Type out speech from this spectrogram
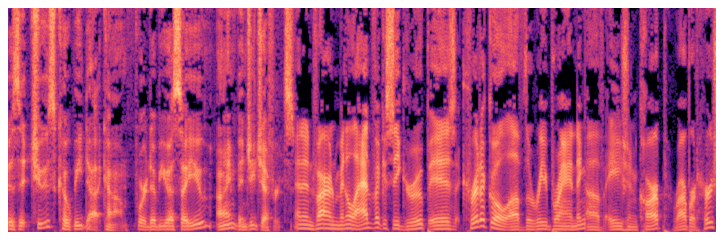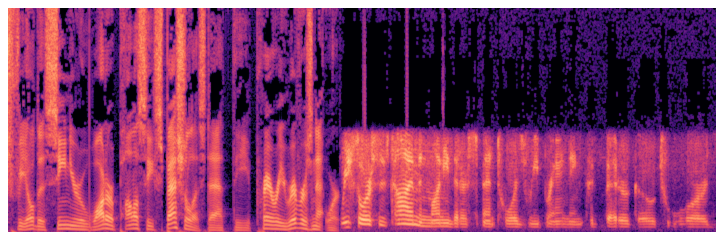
visit choosekopi.com. For WSIU, I'm Benji Jeffords. An environmental advocacy group is critical of the rebranding of Asian carp. Robert Hirschfeld is Senior Water Policy Specialist at the Prairie Rivers Network. Resources, time, and money that are spent towards rebranding could better go towards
